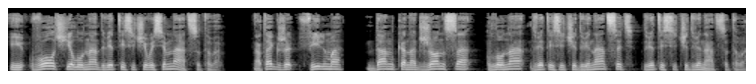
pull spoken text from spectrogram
и «Волчья луна 2018», а также фильма Данкана Джонса «Луна 2012-2012».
